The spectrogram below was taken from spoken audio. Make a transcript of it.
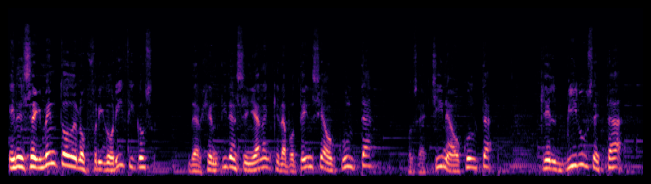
En el segmento de los frigoríficos de Argentina señalan que la potencia oculta, o sea, China oculta, que el virus está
